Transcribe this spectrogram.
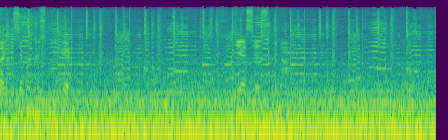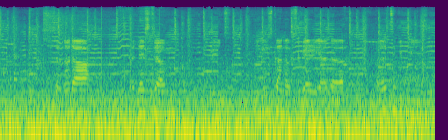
like a secondary school here. GSS Minna. This is another pedestrian kind of scary and uh, I don't think people use it.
